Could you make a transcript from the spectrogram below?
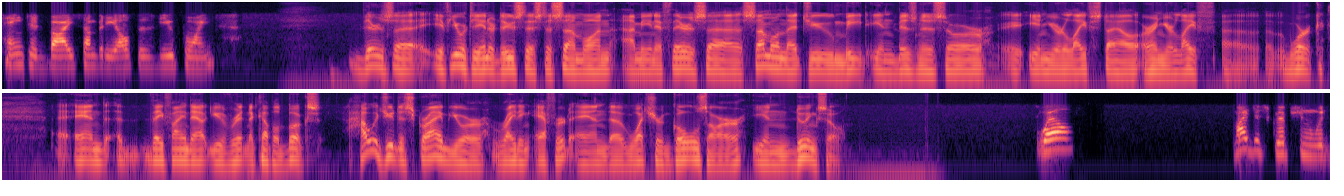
tainted by somebody else's viewpoints. There's a, if you were to introduce this to someone, I mean, if there's uh, someone that you meet in business or in your lifestyle or in your life uh, work, and they find out you've written a couple of books, how would you describe your writing effort and uh, what your goals are in doing so? Well, my description would,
